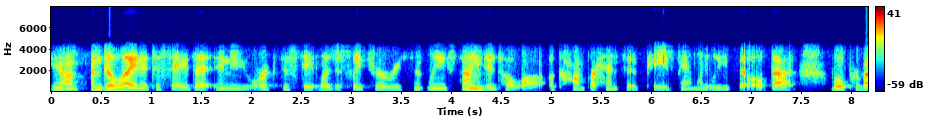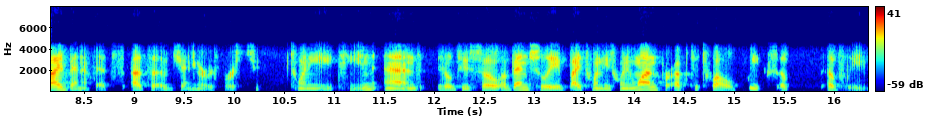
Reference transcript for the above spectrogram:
you know, I'm, I'm delighted to say that in New York, the state legislature recently signed into law a comprehensive paid family leave bill that will provide benefits as of January 1st, 2018, and it'll do so eventually by 2021 for up to 12 weeks of, of leave.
